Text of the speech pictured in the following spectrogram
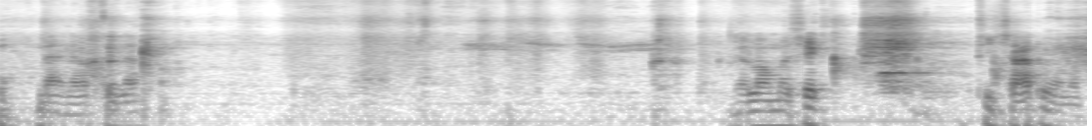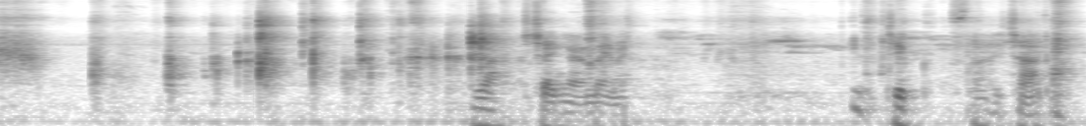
นี่ได้แล้วเสร็จแล้ว เดี๋ยวลองมาเช็คที่ชาร์จดูนะครับว่าใช้งานได้ไหมเช็คสายชาร์จ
